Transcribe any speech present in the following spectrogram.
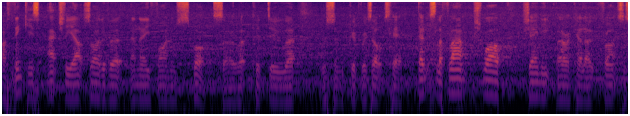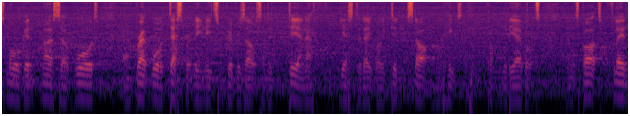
I think is actually outside of a, an A final spot, so could do uh, with some good results here. Dennis Laflamme, Schwab, Shaney, Barrichello, Francis Morgan, Mercer, Ward, uh, Brett Ward desperately needs some good results and a DNF yesterday. Well, he didn't start on the heats, I think, probably with the airboats. And it's Bart, Flynn,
